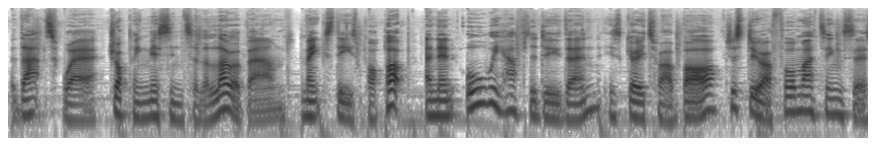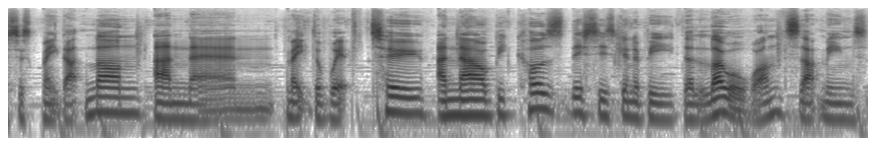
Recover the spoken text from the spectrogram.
But that's where dropping this into the lower bound makes these pop up. And then all we have to do then is go to our bar, just do our formatting. So let's just make that none and then make the width two. And now because this is going to be the lower one, so that means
